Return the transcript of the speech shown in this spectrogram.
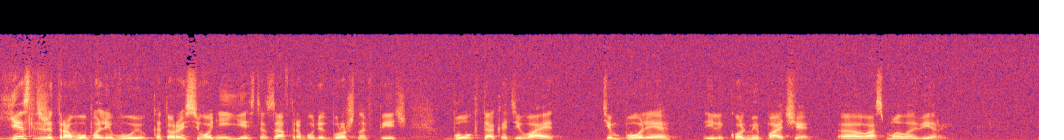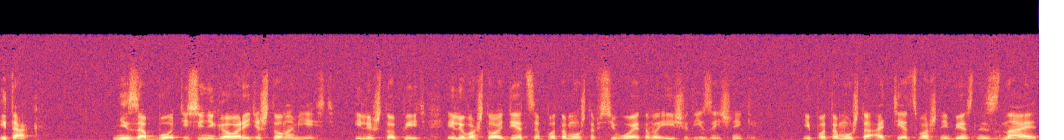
Если же траву полевую, которая сегодня есть, а завтра будет брошена в печь, Бог так одевает, тем более, или кольми паче, э, вас мало веры. Итак, не заботьтесь и не говорите, что нам есть, или что пить, или во что одеться, потому что всего этого ищут язычники. И потому что Отец ваш Небесный знает,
